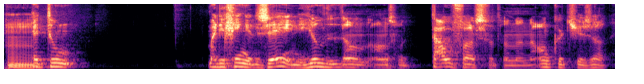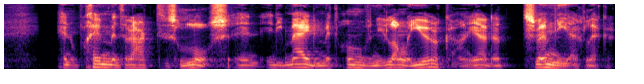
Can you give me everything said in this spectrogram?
En toen... Maar die gingen de zee in, die hielden dan aan zo'n touw vast, wat dan een ankertje zat. En op een gegeven moment raakten ze los. En, en die meiden met allemaal van die lange jurken aan, ja, dat zwemt niet echt lekker.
